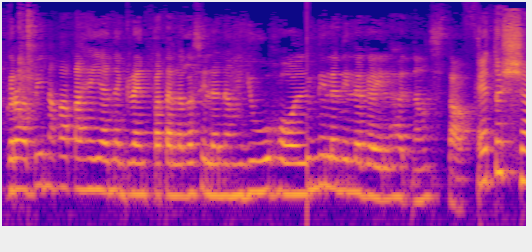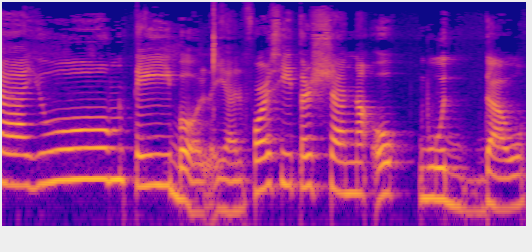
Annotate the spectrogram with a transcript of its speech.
grabe nakakahiya. Nag-rent pa talaga sila ng U-Haul. Yung nila nilagay lahat ng stuff. Ito siya yung table. Ayan. Four-seater siya na oak wood daw.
